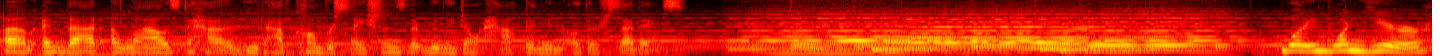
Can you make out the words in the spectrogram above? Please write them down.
Um, and that allows to have, you to have conversations that really don't happen in other settings. Well, in one year,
